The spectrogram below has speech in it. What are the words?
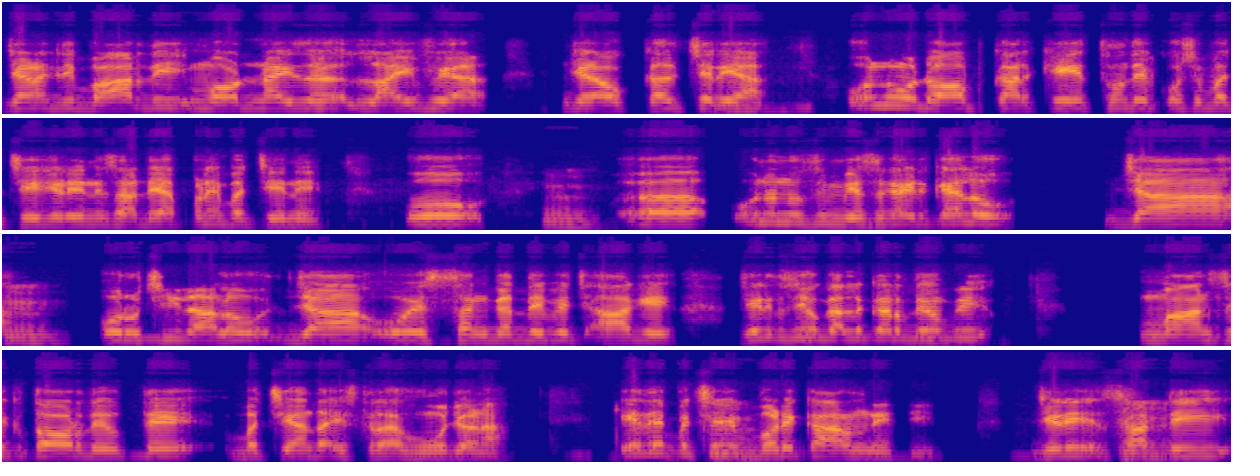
ਜਿਹੜਾ ਜਿਹੜੀ ਬਾਹਰ ਦੀ ਮਾਡਰਨਾਈਜ਼ ਲਾਈਫ ਆ ਜਿਹੜਾ ਉਹ ਕਲਚਰ ਆ ਉਹਨੂੰ ਅਡਾਪਟ ਕਰਕੇ ਇੱਥੋਂ ਦੇ ਕੁਝ ਬੱਚੇ ਜਿਹੜੇ ਨੇ ਸਾਡੇ ਆਪਣੇ ਬੱਚੇ ਨੇ ਉਹ ਉਹਨਾਂ ਨੂੰ ਤੁਸੀਂ ਮਿਸਗਾਈਡ ਕਹਿ ਲਓ ਜਾਂ ਉਹ ਰੁਚੀ ਲਾ ਲਓ ਜਾਂ ਉਹ ਇਸ ਸੰਗਤ ਦੇ ਵਿੱਚ ਆ ਗਏ। ਜਿਹੜੀ ਤੁਸੀਂ ਉਹ ਗੱਲ ਕਰਦੇ ਹੋ। ਵੀ ਮਾਨਸਿਕ ਤੌਰ ਦੇ ਉੱਤੇ ਬੱਚਿਆਂ ਦਾ ਇਸ ਤਰ੍ਹਾਂ ਹੋ ਜਾਣਾ। ਇਹਦੇ ਪਿੱਛੇ ਵੀ। ਬੜੇ ਕਾਰਨ ਨੇ ਜੀ। ਜਿਹੜੇ ਸਾਡੀ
